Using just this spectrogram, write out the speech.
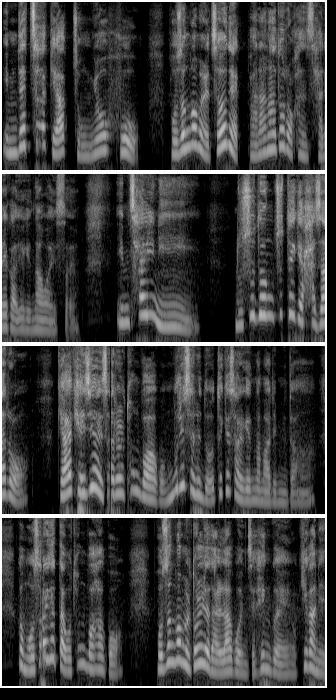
임대차 계약 종료 후 보증금을 전액 반환하도록 한 사례가 여기 나와 있어요. 임차인이 누수 등 주택의 하자로 계약 해지 의사를 통보하고 새는데 어떻게 살겠나 말입니다. 그러니까 못 살겠다고 통보하고 보증금을 돌려달라고 이제 한 거예요. 기간이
